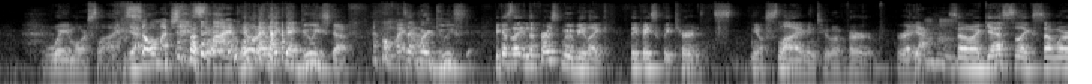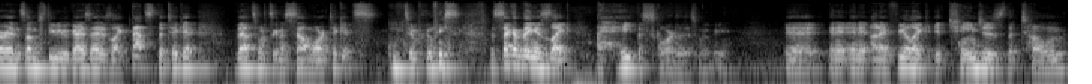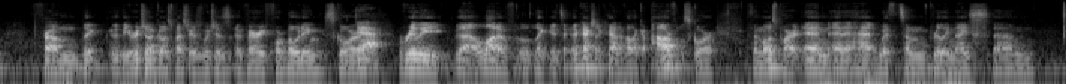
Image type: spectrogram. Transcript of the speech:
way more slime. Yeah. So much slime. You know what? I like that gooey stuff. Oh my It's that god. more gooey stuff. Because in the first movie, like they basically turned you know slime into a verb, right? Yeah. Mm-hmm. So I guess like somewhere in some studio guy's head is like that's the ticket. That's what's gonna sell more tickets to movies. The second thing is like I hate the score to this movie, it, and it, and it and I feel like it changes the tone from like the original Ghostbusters, which is a very foreboding score Yeah. really uh, a lot of like it's actually kind of like a powerful score for the most part, and and it had with some really nice um,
